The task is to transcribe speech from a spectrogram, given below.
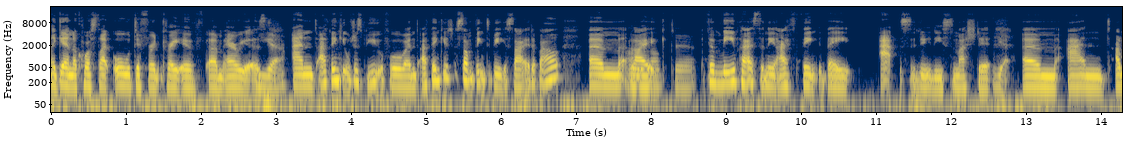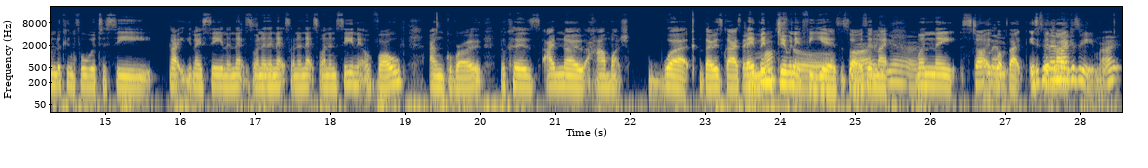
again across like all different creative um areas. Yeah. and i think it was just beautiful and i think it's just something to be excited about. Um I like for me personally i think they absolutely smashed it. Yeah. um and i'm looking forward to see like you know seeing the next one and the next one and the next one and seeing it evolve and grow because i know how much work those guys They have been doing it for years as well as in like Yeah. when they started then- up like it's it been their like magazine, right?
